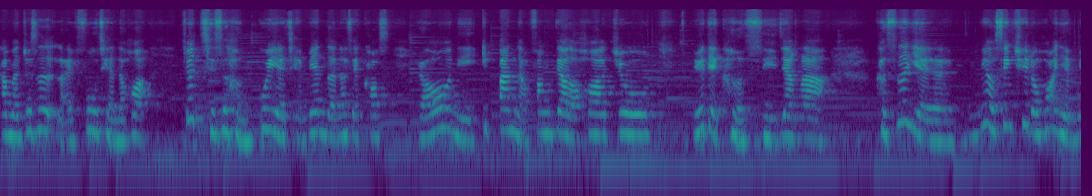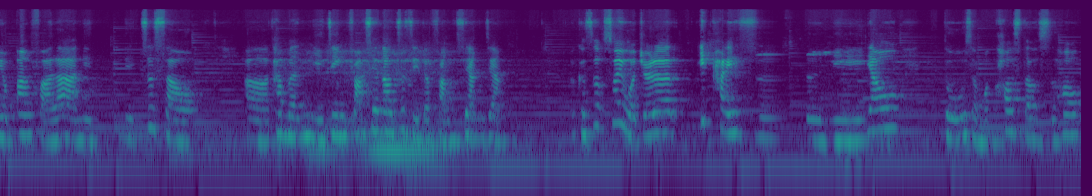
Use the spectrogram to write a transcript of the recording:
他们就是来付钱的话，就其实很贵耶，前面的那些 cost，然后你一半了放掉的话，就有点可惜这样啦。可是也没有兴趣的话，也没有办法啦。你你至少，呃，他们已经发现到自己的方向这样。可是所以我觉得一开始你要读什么 cost 的时候，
